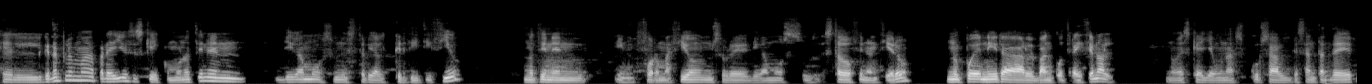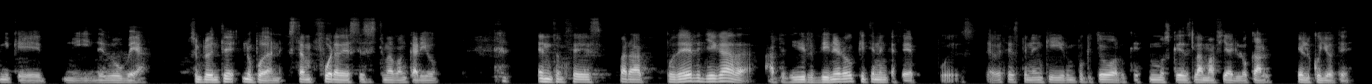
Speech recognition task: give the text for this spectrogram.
El gran problema para ellos es que como no tienen, digamos, un historial crediticio, no tienen información sobre, digamos, su estado financiero, no pueden ir al banco tradicional. No es que haya una sucursal de Santander ni, que, ni de BVA. Simplemente no puedan, están fuera de este sistema bancario. Entonces, para poder llegar a pedir dinero, ¿qué tienen que hacer? Pues a veces tienen que ir un poquito a lo que decimos que es la mafia local, el coyote.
